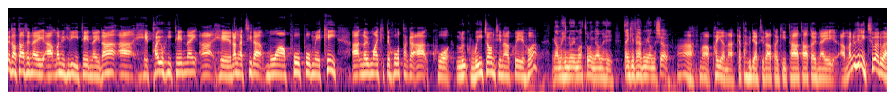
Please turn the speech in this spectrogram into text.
Me tā tātou nei uh, manuhiri i tēnei rā, uh, he taiohi tēnei, uh, he rangatira moa pōpō me ki, uh, nau mai ki te hōtaka uh, ko Luke Weejohn, tēnā koe e hoa. Ngā mihi nui matua, ngā mihi. Thank you for having me on the show. Ah, mā, pai ana, kia tahuri atu rātou ki tā tātou nei uh, manuhiri tuarua.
